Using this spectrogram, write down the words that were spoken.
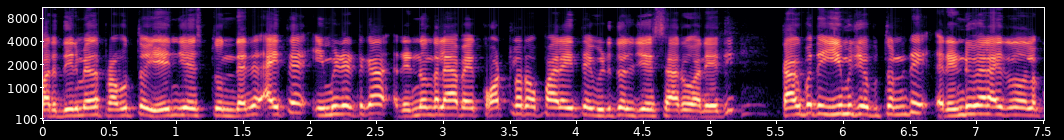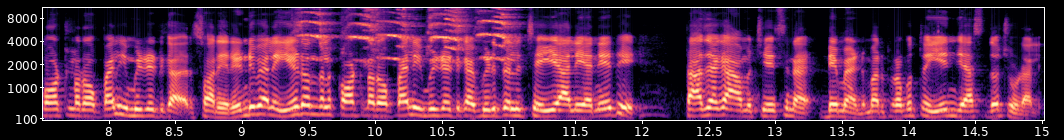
మరి దీని మీద ప్రభుత్వం ఏం చేస్తుందని అయితే ఇమీడియట్గా రెండు వందల యాభై కోట్ల రూపాయలు అయితే విడుదల చేశారు అనేది కాకపోతే ఈమె చెబుతున్నది రెండు వేల ఐదు వందల కోట్ల రూపాయలు ఇమీడియట్గా సారీ రెండు వేల ఏడు వందల కోట్ల రూపాయలు ఇమీడియట్గా విడుదల చేయాలి అనేది తాజాగా ఆమె చేసిన డిమాండ్. మరి ప్రభుత్వం ఏం చేస్తుందో చూడాలి.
